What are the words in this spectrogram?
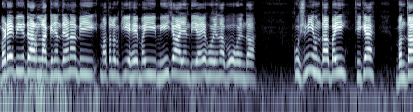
ਬੜੇ ਵੀਰ ਡਰਨ ਲੱਗ ਜਾਂਦੇ ਆ ਨਾ ਵੀ ਮਤਲਬ ਕਿ ਇਹ ਬਾਈ ਮੀਂਹ ਚ ਆ ਜਾਂਦੀ ਆ, ਇਹ ਹੋ ਜਾਂਦਾ ਉਹ ਹੋ ਜਾਂਦਾ। ਕੁਛ ਨਹੀਂ ਹੁੰਦਾ ਬਾਈ, ਠੀਕ ਹੈ ਬੰਦਾ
